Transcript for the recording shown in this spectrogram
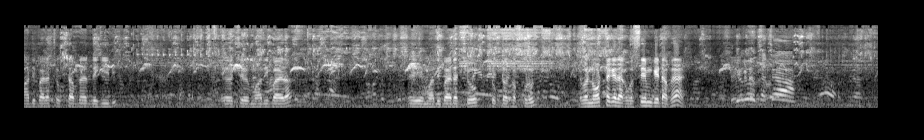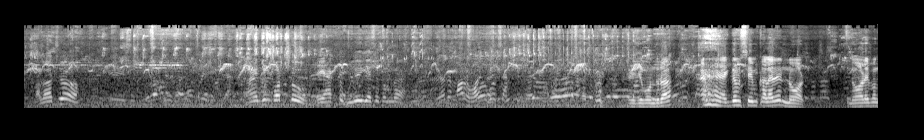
মাদি পায়রার চোখটা আপনারা দেখিয়ে দিই। এ হচ্ছে মাদি পায়রা। এই মাদি পায়রার চোখ চোখটা সব করুন। এবার নটটাকে দেখাবো সেম গেট আপ হ্যাঁ? ভালো আছো অনেকদিন পর তো এই হাট ভুলেই গেছো তোমরা এই যে বন্ধুরা, একদম সেম কালারের নর নর এবং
